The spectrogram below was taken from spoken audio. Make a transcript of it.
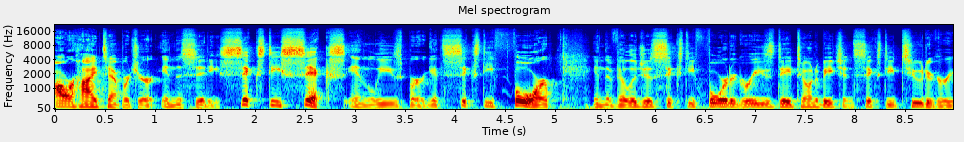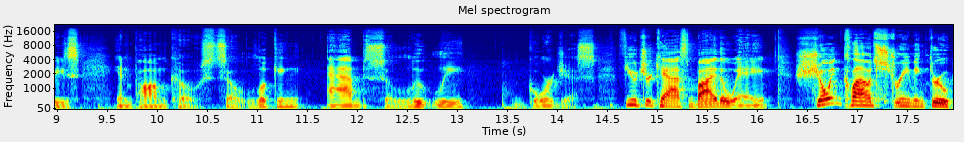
our high temperature in the city. 66 in Leesburg. It's 64 in the villages, 64 degrees Daytona Beach, and 62 degrees in Palm Coast. So looking absolutely gorgeous. Futurecast, by the way, showing clouds streaming through,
